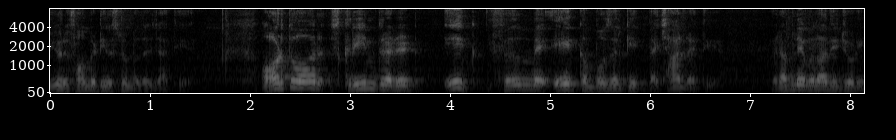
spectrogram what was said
यूनिफॉर्मिटी उसमें बदल जाती है। और तो और स्क्रीन क्रेडिट एक फ़िल्म में एक कंपोज़र की एक पहचान रहती है। रब ने बना दी जोड़ी,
